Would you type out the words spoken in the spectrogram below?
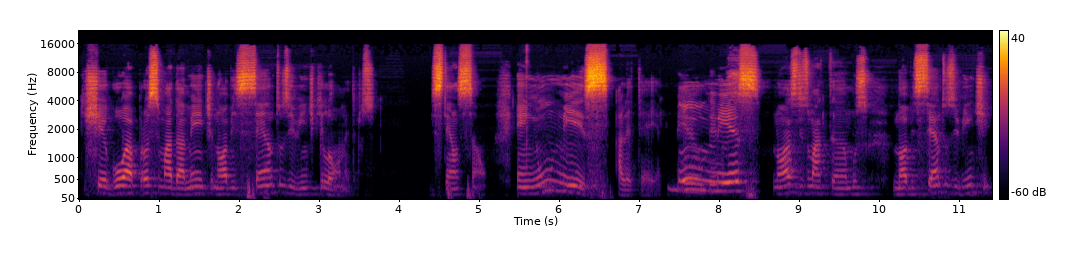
que chegou a aproximadamente 920 quilômetros de extensão. Em um mês, Aleteia, Meu um Deus. mês nós desmatamos 920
